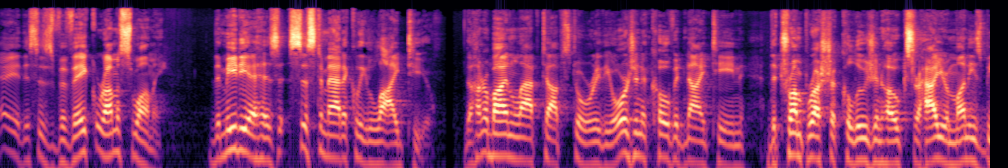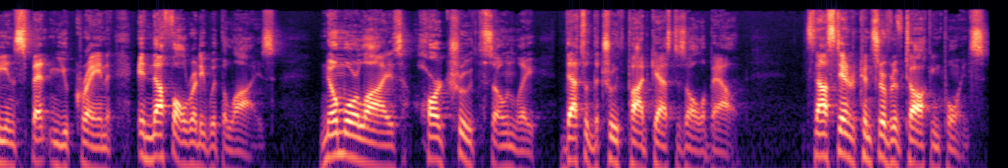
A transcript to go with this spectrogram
Hey, this is Vivek Ramaswamy. The media has systematically lied to you. The Hunter Biden laptop story, the origin of COVID 19, the Trump Russia collusion hoax, or how your money's being spent in Ukraine. Enough already with the lies. No more lies, hard truths only. That's what the Truth Podcast is all about. It's not standard conservative talking points.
